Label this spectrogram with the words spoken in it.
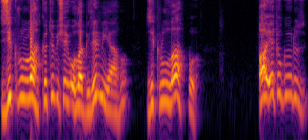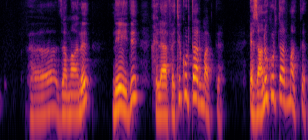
zikrullah kötü bir şey olabilir mi yahu? Zikrullah bu. Ayet okuyoruz. Ha, zamanı neydi? Hilafeti kurtarmaktı ezanı kurtarmaktı.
